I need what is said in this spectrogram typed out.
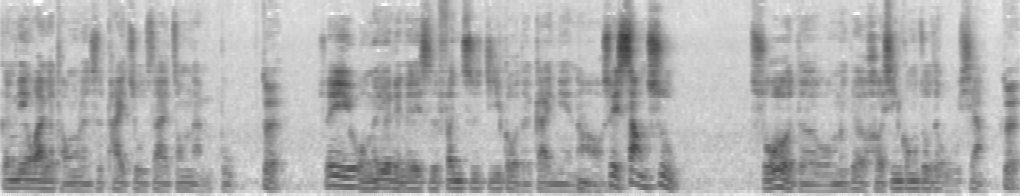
跟另外一个同仁是派驻在中南部，对，所以我们有点类似分支机构的概念啊、嗯。所以上述所有的我们的核心工作这五项，对，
